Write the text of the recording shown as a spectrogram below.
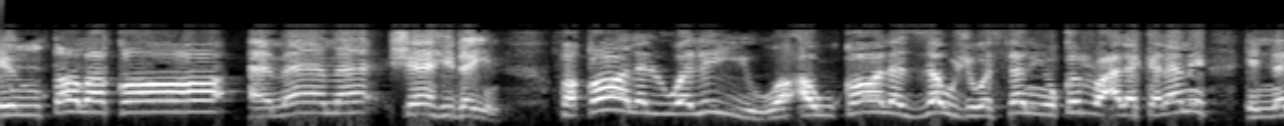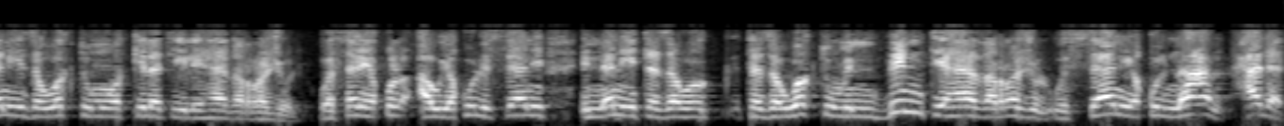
انطلقا أمام شاهدين. فقال الولي أو قال الزوج والثاني يقر على كلامه إنني زوجت موكلتي لهذا الرجل. والثاني يقول أو يقول الثاني إنني تزوج تزوجت من بنت هذا الرجل. والثاني يقول نعم حدث.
